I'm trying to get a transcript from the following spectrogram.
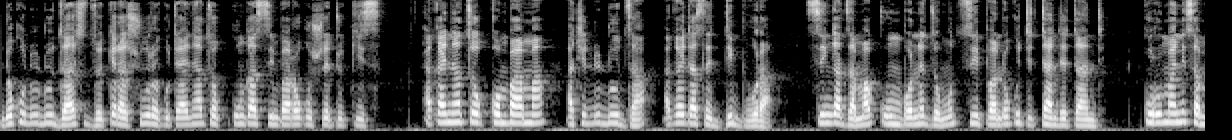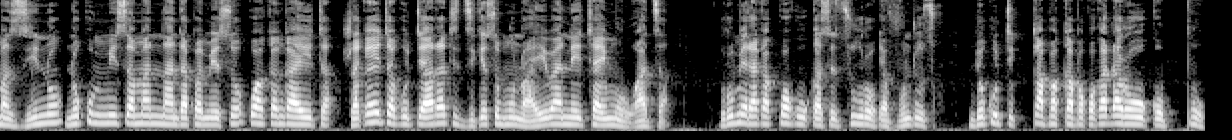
ndokudududza achidzokera shure kuti anyatsokunga simba rokusvetukisa. Akanyatsokombama achidududza akaita sedhibhura tsinga dzamakumbo nedzomutsipa ndokuti tande tande. Kurumanisa mazino nokumisa mananda pameso kwaakanga aita zvakaita kuti aratidzike somunhu aiva nechaimurwadza rume rakakwakuka setsuro yavhundutswa ndokuti kapa kapa kwakadaroko pu.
